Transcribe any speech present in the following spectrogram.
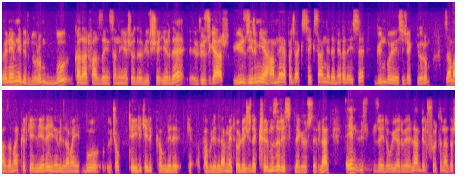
önemli bir durum. Bu kadar fazla insanın yaşadığı bir şehirde e, rüzgar 120'ye hamle yapacak, 80'le de neredeyse gün boyu esecek diyorum zaman zaman 40-50'ye de inebilir ama bu çok tehlikeli kabul, ed kabul edilen meteorolojide kırmızı riskle gösterilen en üst düzeyde uyarı verilen bir fırtınadır.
